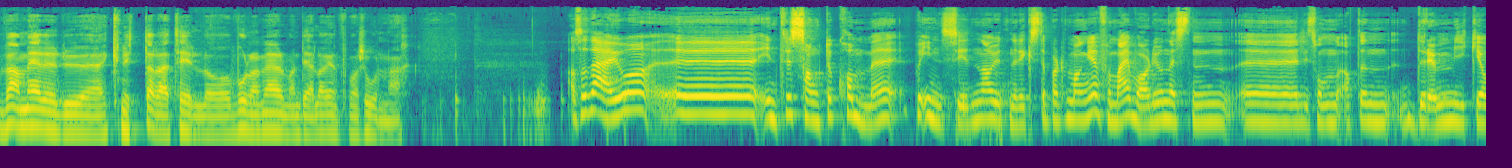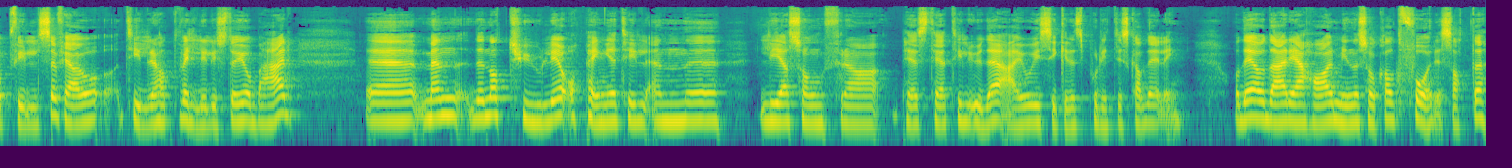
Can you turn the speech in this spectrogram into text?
hvem er det du eh, knytter deg til, og hvordan er det man deler informasjonen her? Altså Det er jo eh, interessant å komme på innsiden av Utenriksdepartementet. For meg var det jo nesten eh, litt sånn at en drøm gikk i oppfyllelse. For jeg har jo tidligere hatt veldig lyst til å jobbe her. Eh, men det naturlige opphenget til en eh, liaison fra PST til UD er jo i sikkerhetspolitisk avdeling. Og det er jo der jeg har mine såkalt foresatte.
